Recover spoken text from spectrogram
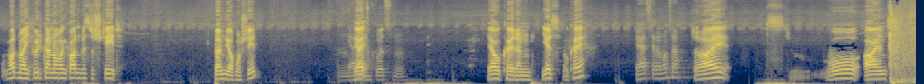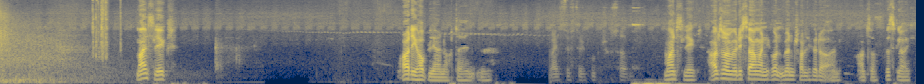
warte mal, ich würde gerne noch ein warten, bis es steht. Bleiben die auch mal stehen? Ja, Ja. kurz nur. Ja, okay, dann jetzt, okay? Ja, zähl runter. Drei, zwei, eins. Meins liegt. Oh, die ja noch da hinten. Meinst du, dürfte guten Schuss haben? Meins liegt. Also dann würde ich sagen, wenn ich unten bin, schalte ich wieder ein. Also, bis gleich.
